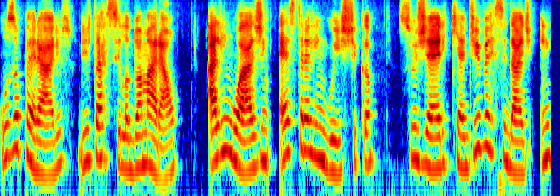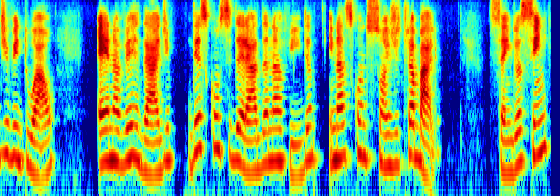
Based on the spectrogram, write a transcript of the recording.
Os Operários, de Tarsila do Amaral, a linguagem extralinguística sugere que a diversidade individual é, na verdade, desconsiderada na vida e nas condições de trabalho. Sendo assim,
